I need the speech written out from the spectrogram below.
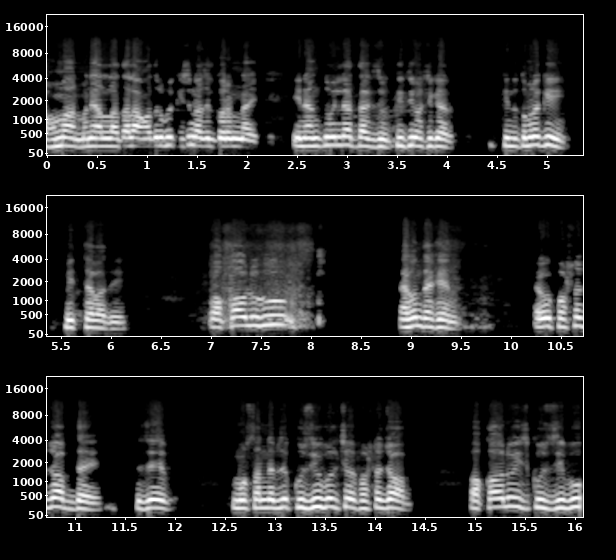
রহমান মানে আল্লাহ তালা আমাদের উপর কিছু নাজিল করেন নাই। ইনাংতুমিল্লাহ তাকজু তৃতীয় অস্বীকার। কিন্তু তোমরা কি? মিথ্যাবাদী। অকাউলুহু এখন দেখেন ওই প্রশ্নের জবাব দেয় যে মোসান্নেব যে কুজিবু বলছে, ওই প্রশ্নের জবাব। অকাউলু ইজ কুজিবু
